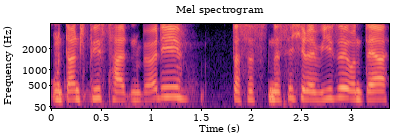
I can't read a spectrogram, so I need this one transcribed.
und dann spielst halt einen Birdie. Das ist eine sichere Wiese und der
